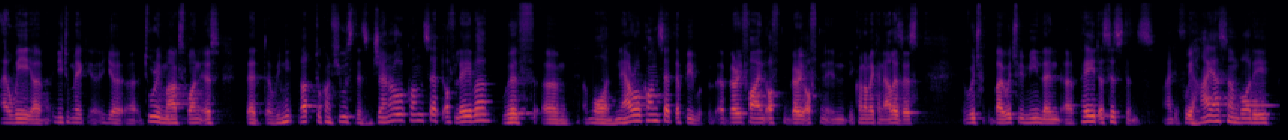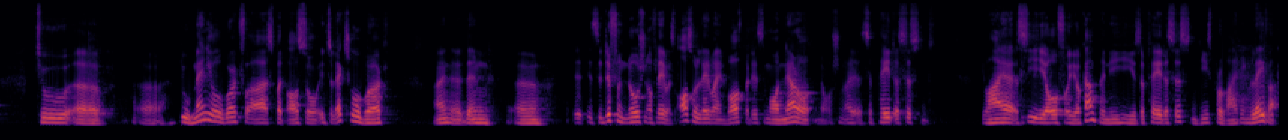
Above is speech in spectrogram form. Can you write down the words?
uh, we uh, need to make uh, here uh, two remarks. One is that uh, we need not to confuse this general concept of labor with um, a more narrow concept that we uh, very find often, very often in economic analysis, which, by which we mean then paid assistance. Right? If we hire somebody to do manual work for us, but also intellectual work, right, uh, then uh, it's a different notion of labor. It's also labor involved, but it's a more narrow notion. Right? It's a paid assistant. You hire a CEO for your company, he is a paid assistant. He's providing labor,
